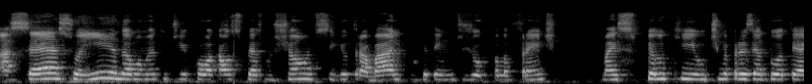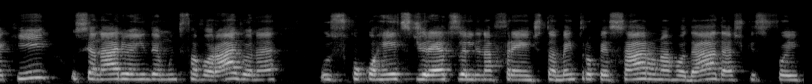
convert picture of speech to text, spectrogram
acesso ainda, é o momento de colocar os pés no chão, de seguir o trabalho, porque tem muito jogo pela frente. Mas pelo que o time apresentou até aqui, o cenário ainda é muito favorável, né? Os concorrentes diretos ali na frente também tropeçaram na rodada, acho que isso foi,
